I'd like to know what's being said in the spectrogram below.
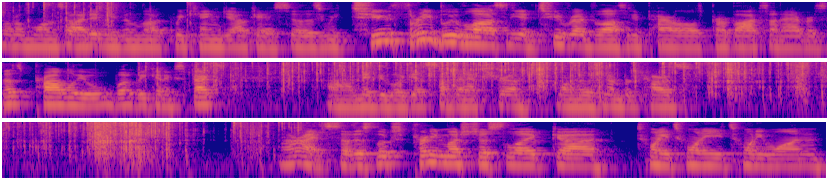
one of one. So I didn't even look. We can get, okay, so there's gonna be two, three blue velocity and two red velocity parallels per box on average. So that's probably what we can expect. Uh, maybe we'll get something extra, one of those numbered cards. All right, so this looks pretty much just like uh, 2020, 21,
